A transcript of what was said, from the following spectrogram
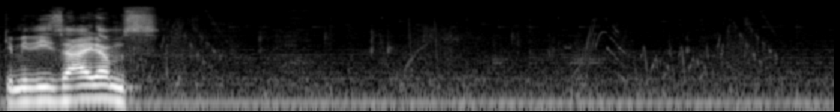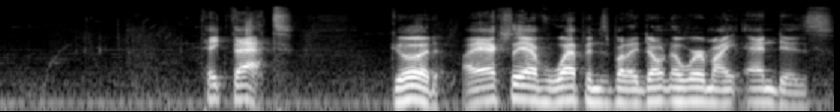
Give me these items. Take that. Good. I actually have weapons, but I don't know where my end is.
